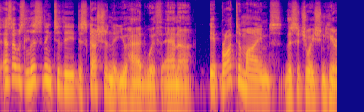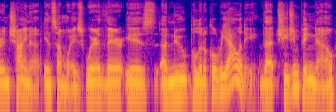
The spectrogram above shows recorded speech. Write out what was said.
as I was listening to the discussion that you had with Anna, it brought to mind the situation here in China in some ways, where there is a new political reality that Xi Jinping now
